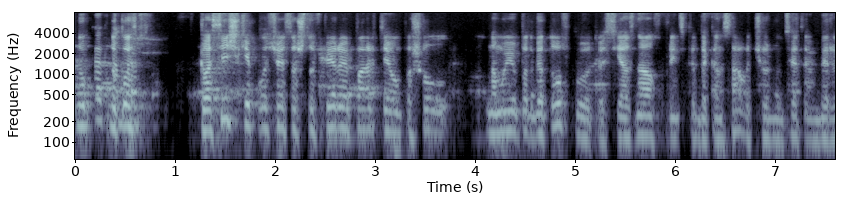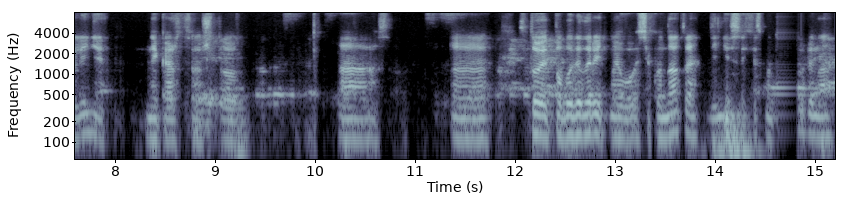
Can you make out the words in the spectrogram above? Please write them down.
ну, Как ну, класс- прошло? классически получается, что в первой партии он пошел на мою подготовку, то есть я знал, в принципе, до конца, вот черным цветом в Берлине. Мне кажется, что а, а, стоит поблагодарить моего секундата Дениса Хисматуллина.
